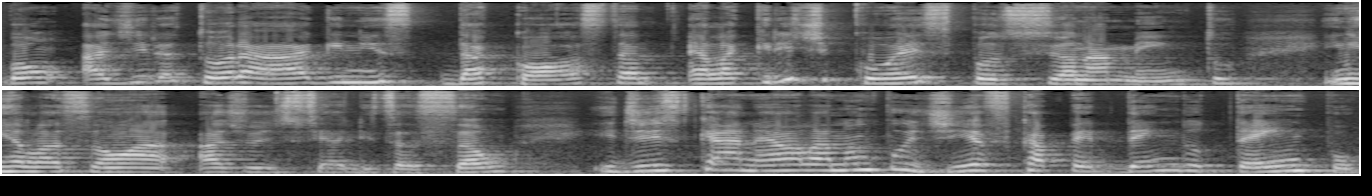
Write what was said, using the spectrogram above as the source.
Bom, a diretora Agnes da Costa, ela criticou esse posicionamento em relação à, judicialização e disse que a ANEL ela não podia ficar perdendo tempo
